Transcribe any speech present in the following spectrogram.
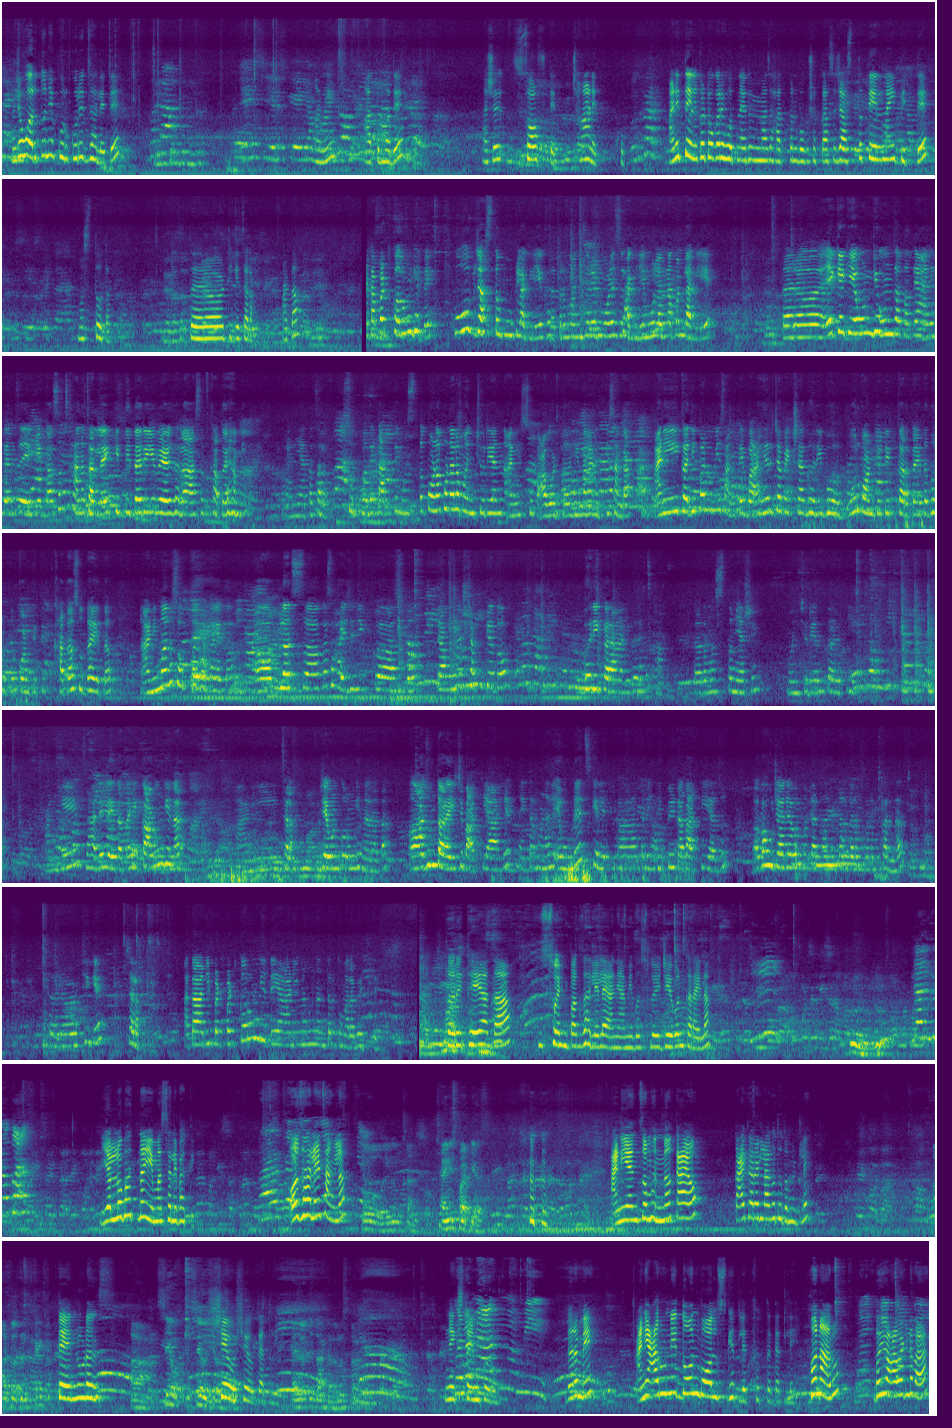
म्हणजे वरतून हे कुरकुरीत झाले ते. आणि आतमध्ये असे सॉफ्ट आहेत छान आहेत खूप. आणि तेलकट वगैरे होत नाही तुम्ही माझा हात पण बघू शकता. असं जास्त तेल नाही पित ते. मस्त होतात. तर ठीक आहे चला. आता पटापट करून घेते. खूप जास्त भूक लागली आहे खरं तर मंचुरियनमुळेच लागली आहे मुलांना पण लागली आहे तर एक एक येऊन घेऊन जातात ते आणि त्यांचं एक एक असंच खाणं चाललंय. कितीतरी वेळ झाला असंच खातोय आम्ही. आणि आता चला सूपमध्ये टाकते मस्त कोणाकोणाला मंचुरियन आणि सूप आवडतं हे मला नक्की सांगा. आणि कधी पण मी सांगते बाहेरच्या पेक्षा घरी भरपूर क्वांटिटीत करता येतं भरपूर क्वांटिटीत खाता सुद्धा येतं. आणि मन सोपं खाता येतं. प्लस कसं हायजेनिक असतं त्यामुळे शक्यतो घरी करा आणि घरीच खा. तर आता मस्त मी अशी मंचुरियन तळती. आणि हे झालेले आहेत. आता हे काढून घेणार. आणि चला जेवण करून घेणार आता. अजून तळायचे बाकी आहेत. नाहीतर म्हणाल एवढेच केलेत का तर इथे पीठ बाकी आहे अजून. भाऊच्या आल्यावर मग त्यांना नंतर गरम गरम करणार. तर ठीक आहे. चला. आता आधी पटपट करून घेते आणि मग नंतर तुम्हाला भेटते. तर इथे आता स्वयंपाक झालेला आहे आणि आम्ही बसलोय जेवण करायला. येल्लो भात नाहीये मसाले भाती. ओ झालंय चांगलं? हो एकदम छान. चायनीज पार्टी आज. आणि यांचं म्हणणं काय हो? काय करायला लागत होतं म्हटले? आठवत नाही. काय ते नूडल्स हा शेव शेव शेव. शेव त्यातली. त्याच्यावरती टाकायला मस्त नेक्स्ट टाइम करू. गरम आहे? आणि आरूने दोन बॉल्स घेतलेत फक्त त्यातले. हो ना आरू भाई आवडलं बाळा?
